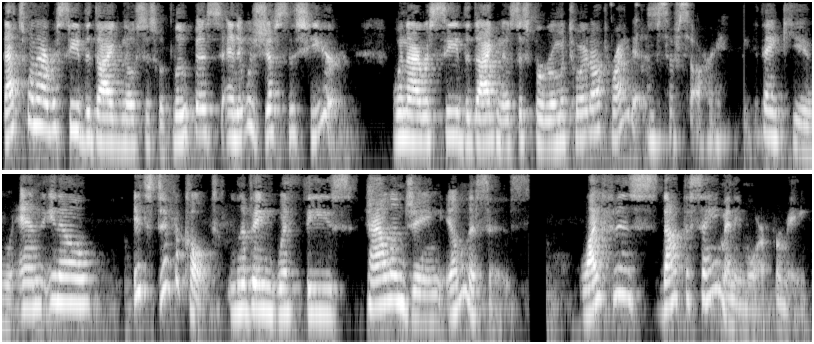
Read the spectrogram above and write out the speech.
That's when I received the diagnosis with lupus, and it was just this year when I received the diagnosis for rheumatoid arthritis. I'm so sorry. Thank you. And, you know, it's difficult living with these challenging illnesses. Life is not the same anymore for me.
